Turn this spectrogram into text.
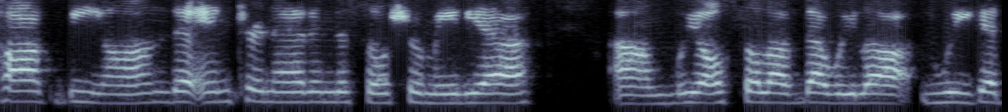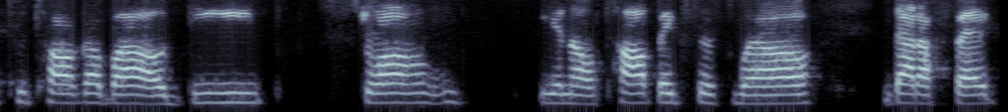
talk beyond the internet and the social media. Um, we also love that we lo- we get to talk about deep, strong, you know, topics as well that affect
